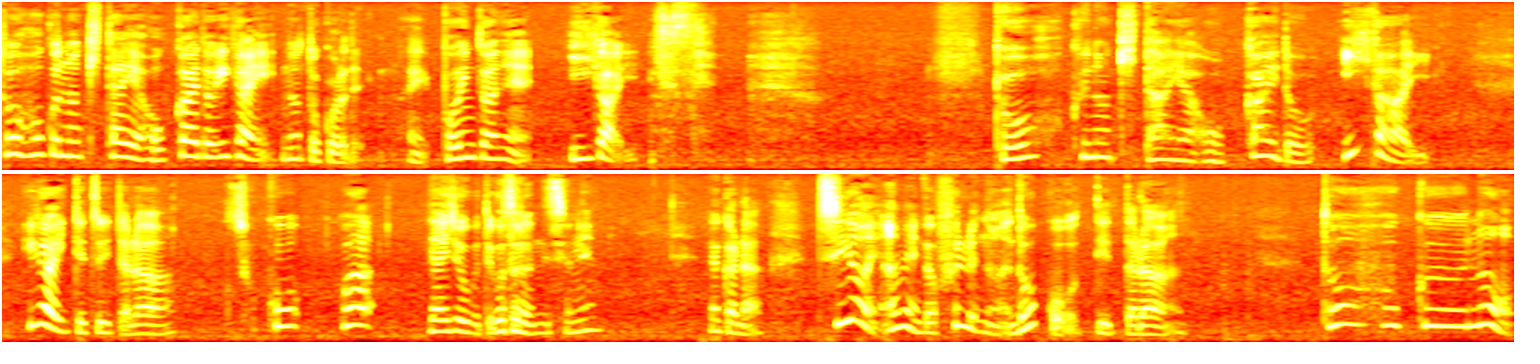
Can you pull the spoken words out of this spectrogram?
東北の北や北海道以外のところで、はい、ポイントはね以外ですね。東北の北や北海道以外。以外ってついたらそこは大丈夫ってことなんですよね。だから強い雨が降るのはどこ？って言ったら東北の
